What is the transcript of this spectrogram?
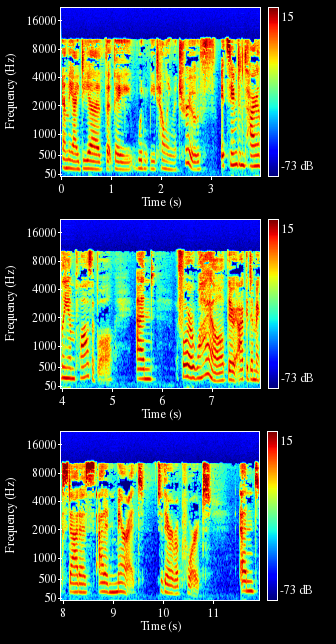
And the idea that they wouldn't be telling the truth. It seemed entirely implausible. And for a while, their academic status added merit to their report. And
